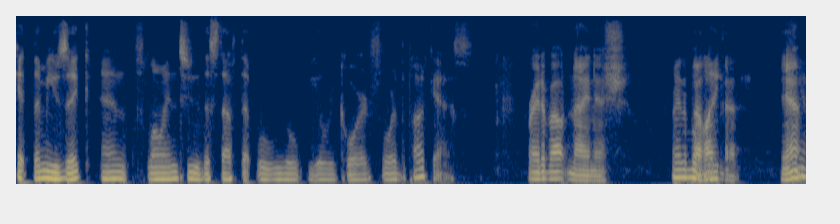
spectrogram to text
hit the music and flow into the stuff that we'll we'll, we'll record for the podcast Right about nine-ish. Right about. I about like nine. that. Yeah. Yeah,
